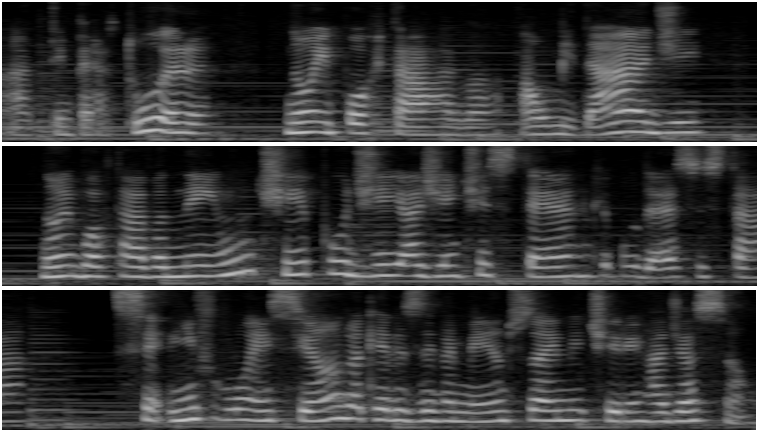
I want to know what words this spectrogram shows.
a temperatura, não importava a umidade, não importava nenhum tipo de agente externo que pudesse estar influenciando aqueles elementos a emitirem radiação.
